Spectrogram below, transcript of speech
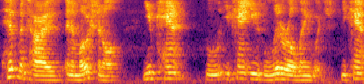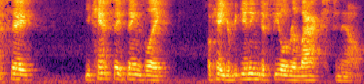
hypnotize an emotional, you can't you can't use literal language. You can't say you can't say things like, "Okay, you're beginning to feel relaxed now.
